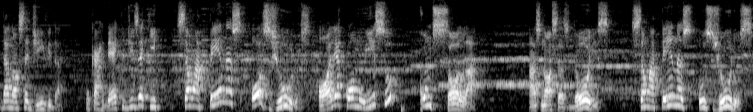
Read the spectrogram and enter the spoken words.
da nossa dívida. O Kardec diz aqui: são apenas os juros. Olha como isso consola. As nossas dores são apenas os juros.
